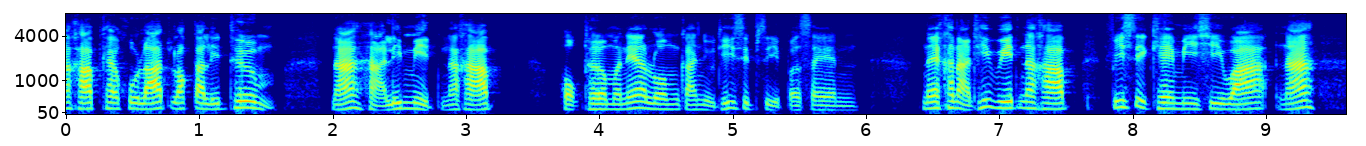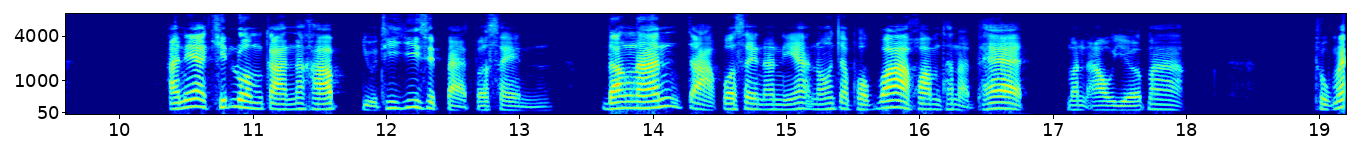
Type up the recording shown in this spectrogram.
นะครับ แคลคูลัส ล็อกการิทึม นะหาลิมิตนะครับ6เทอมอันเนี้ยรวมกันอยู่ที่ 14%ในขณะที่วิทย์นะครับ ฟิสิกส์เคมีชีวะนะอันเนี้ยคิดรวมกันนะครับอยู่ที่ 28%ดังนั้นจากเปอร์เซ็นต์อันเนี้ยน้องจะพบว่าความถนัดแพทย์มันเอาเยอะมาก ถูกไหม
